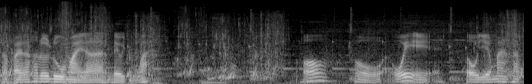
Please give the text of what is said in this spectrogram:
ต่อไปก็เข้าฤดูใหม่แล้วล่ะเร็วจังวะโอ้โหโอ้ยโตเยอะมากครับ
